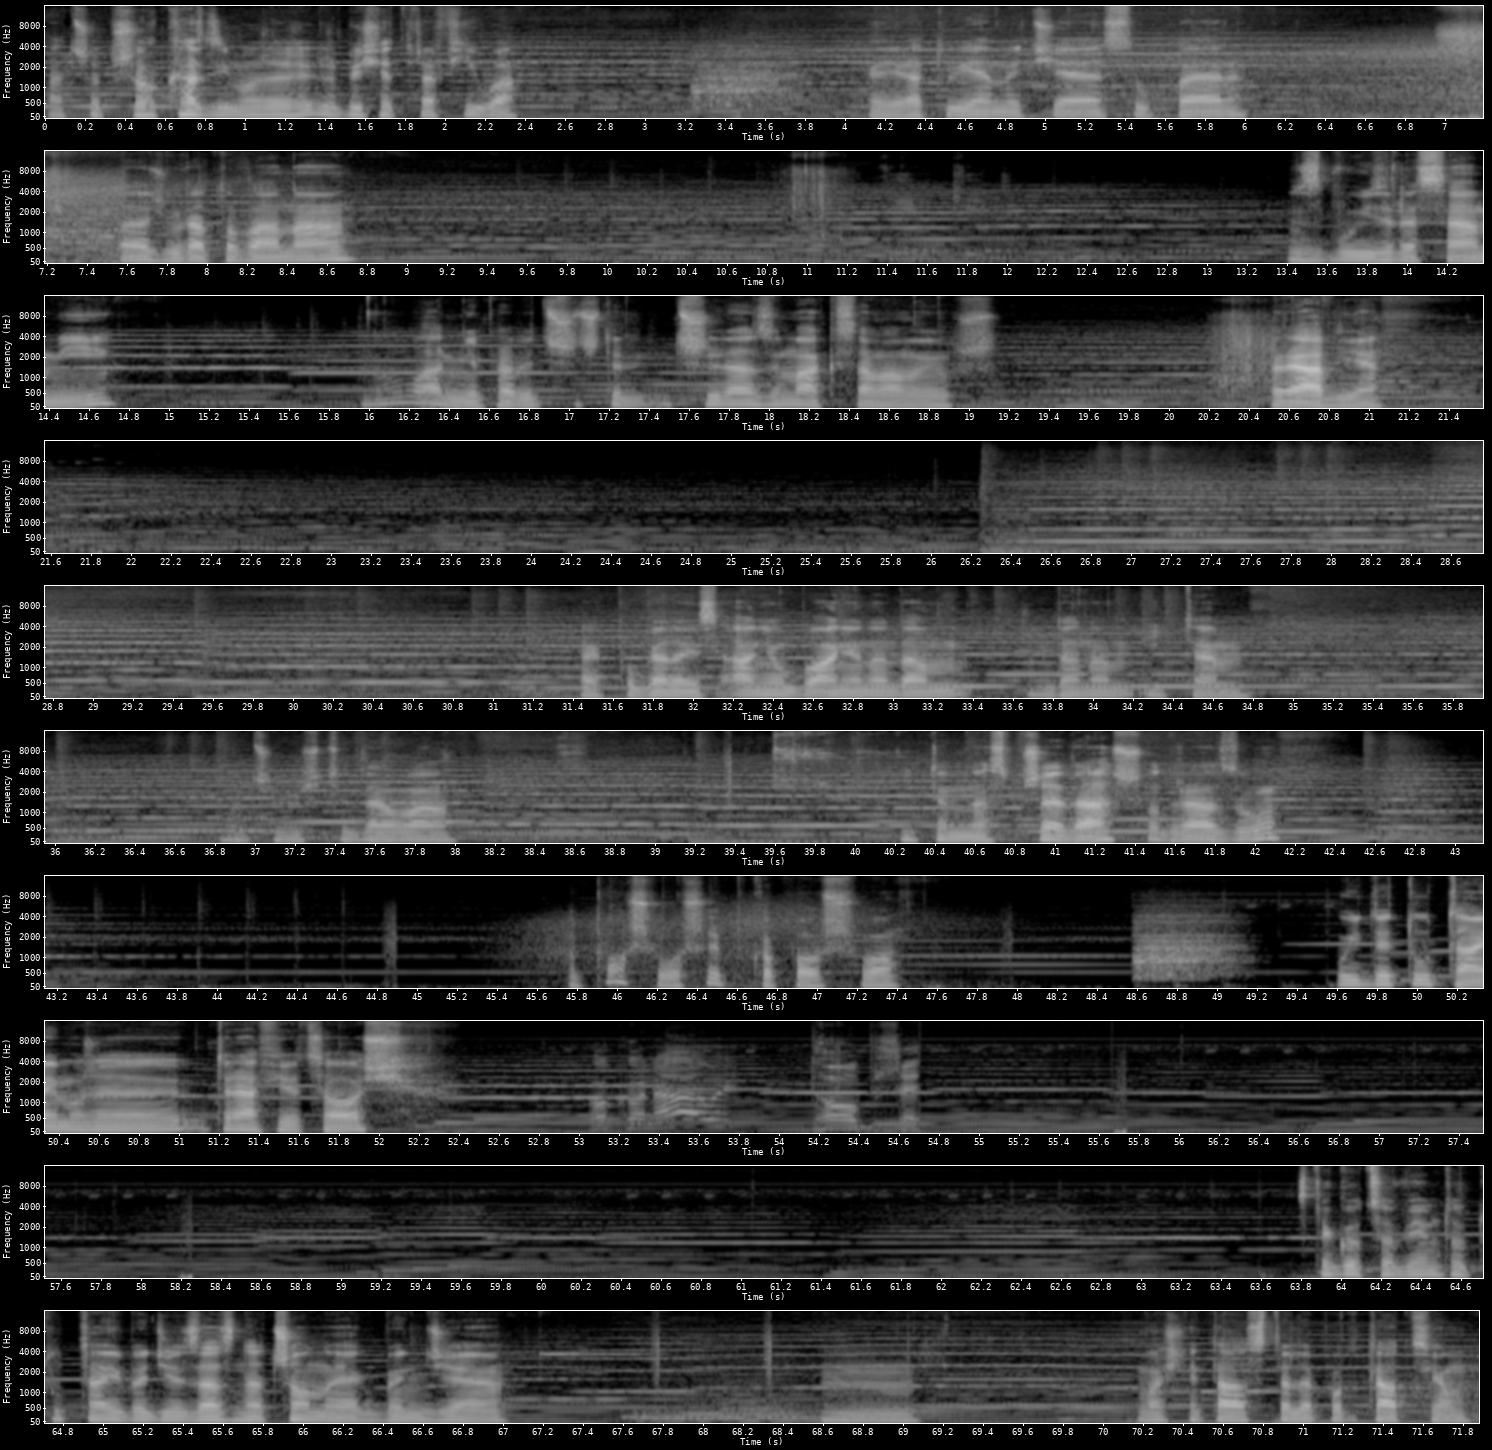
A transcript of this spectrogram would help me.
Patrzę przy okazji może, żeby się trafiła. Okej, ratujemy cię, super. Zostałaś uratowana. Zwój z resami. No ładnie, prawie 3, 4, 3 razy maksa mamy już. Prawie. Tak, pogadaj z Anią, bo Ania nadam, da nam item. Oczywiście dała item na sprzedaż od razu. Poszło, szybko poszło. Pójdę tutaj, może trafię coś. Pokonałeś? Dobrze. Z tego co wiem, to tutaj będzie zaznaczone, jak będzie mm, właśnie ta z teleportacją.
